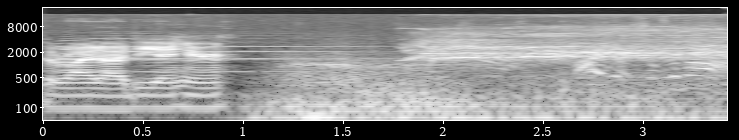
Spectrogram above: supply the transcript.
the right idea here. Right up to the mark!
